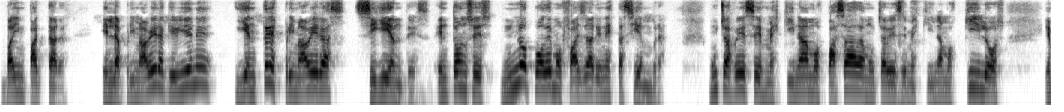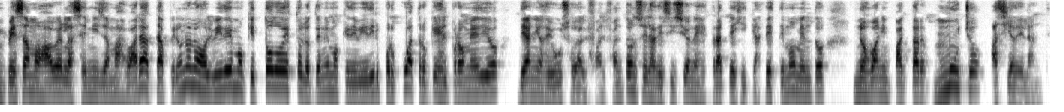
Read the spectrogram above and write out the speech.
va a impactar en la primavera que viene y en tres primaveras siguientes. Entonces, no podemos fallar en esta siembra. Muchas veces mezquinamos pasada, muchas veces mezquinamos kilos, empezamos a ver la semilla más barata, pero no nos olvidemos que todo esto lo tenemos que dividir por cuatro, que es el promedio de años de uso de alfalfa. Entonces las decisiones estratégicas de este momento nos van a impactar mucho hacia adelante.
